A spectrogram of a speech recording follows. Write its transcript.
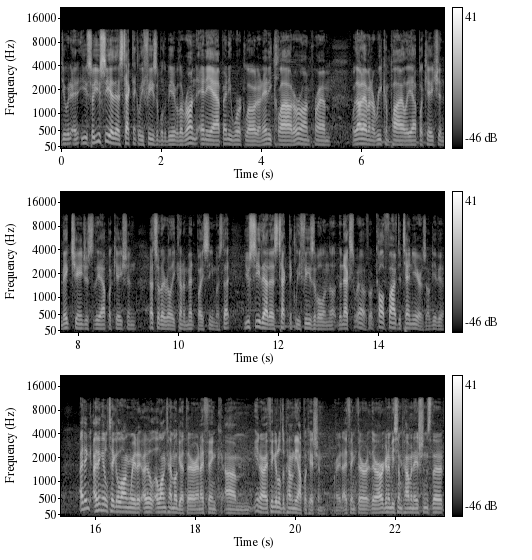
do it, and you- so you see it as technically feasible to be able to run any app, any workload on any cloud or on-prem without having to recompile the application, make changes to the application. That's what I really kind of meant by seamless. That, you see that as technically feasible in the, the next, well, call it five to 10 years. I'll give you I think I think it'll take a long way to a long time. I'll get there, and I think um, you know I think it'll depend on the application, right? I think there there are going to be some combinations that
